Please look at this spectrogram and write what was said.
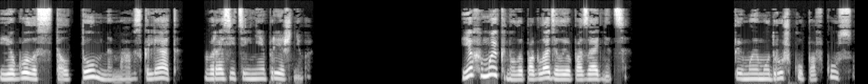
Ее голос стал томным, а взгляд выразительнее прежнего. Я хмыкнул и погладил ее по заднице. Ты моему дружку по вкусу.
